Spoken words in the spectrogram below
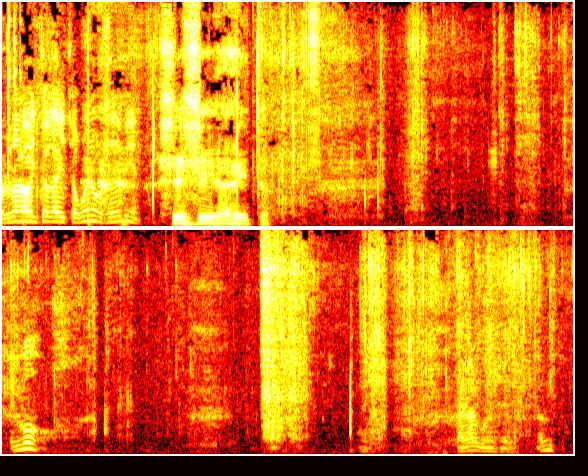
Por eso lo ha visto que ha dicho, bueno, que se ve bien. Sí, sí, lo he visto. Tengo. Está largo, no sé. ¿Lo has visto?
